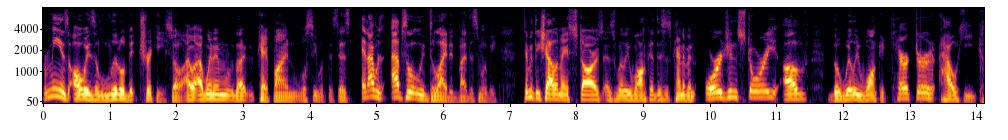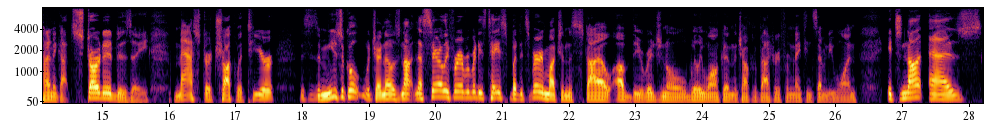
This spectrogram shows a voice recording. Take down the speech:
for me is always a little bit tricky. So I, I, went in like, okay, fine, we'll see what this is, and I was absolutely delighted by this movie. Timothée Chalamet stars as Willy Wonka. This is kind of an origin story of the Willy Wonka character, how he kind of got started as a master chocolatier. This is a musical, which I know is not necessarily for everybody's taste, but it's very much in the style of the original Willy Wonka and the Chocolate Factory from 1971. It's not as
